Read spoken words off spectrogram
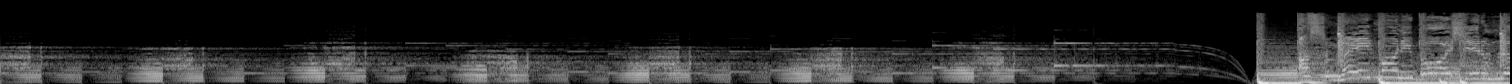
I should make money, boy. Shit, I'm.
